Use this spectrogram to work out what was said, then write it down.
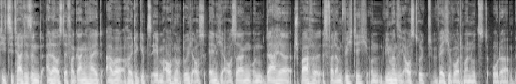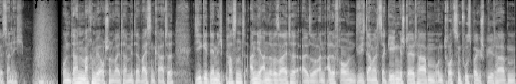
Die Zitate sind alle aus der Vergangenheit, aber heute gibt's eben auch noch durchaus ähnliche Aussagen und daher Sprache ist verdammt wichtig und wie man sich ausdrückt, welche Worte man nutzt oder besser nicht. Und dann machen wir auch schon weiter mit der weißen Karte. Die geht nämlich passend an die andere Seite, also an alle Frauen, die sich damals dagegen gestellt haben und trotzdem Fußball gespielt haben.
